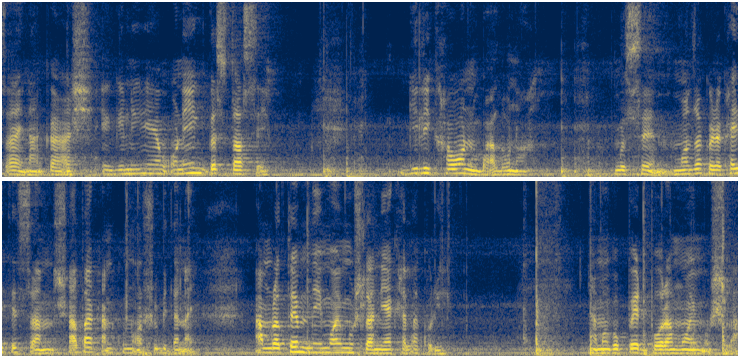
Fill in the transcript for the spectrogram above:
চায়না ঘাস এগুলি নিয়ে অনেক ব্যস্ত আছে। গিলি খাওয়ান ভালো না, বুঝছেন? মজা করে খাইতে চান, সাদা খান কোনো অসুবিধা নাই। আমরা তো এমনি ময় মশলা নিয়ে খেলা করি। আমাকে পেট ভরা ময় মশলা।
